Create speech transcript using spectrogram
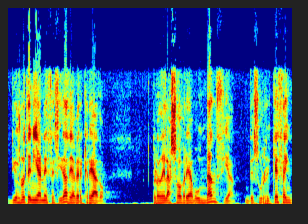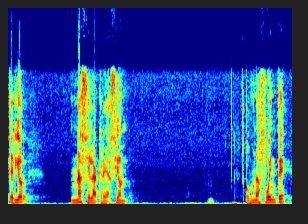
Dios no tenía necesidad de haber creado, pero de la sobreabundancia de su riqueza interior nace la creación. Es como una fuente,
